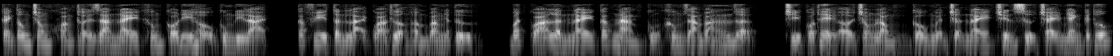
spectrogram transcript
cảnh tông trong khoảng thời gian này không có đi hậu cung đi lại, các phi tần lại quá thượng hầm băng nhật tử, bất quá lần này các nàng cũng không dám bán giận, chỉ có thể ở trong lòng cầu nguyện trận này chiến sự chạy nhanh kết thúc.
